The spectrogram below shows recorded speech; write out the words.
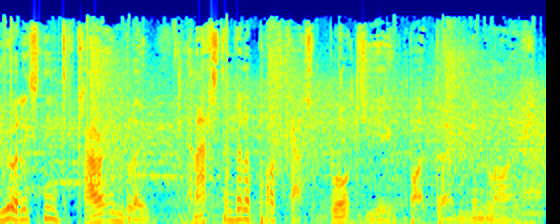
You are listening to Claret and Blue, an Aston Villa podcast brought to you by Birmingham Live.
